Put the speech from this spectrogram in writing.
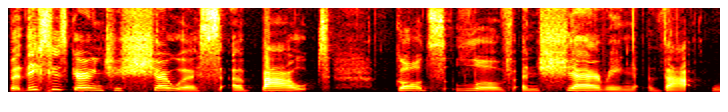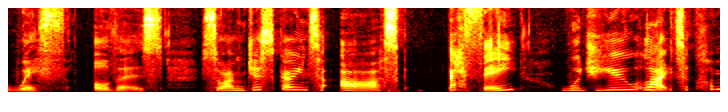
But this is going to show us about God's love and sharing that with others. So I'm just going to ask Would you like to come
